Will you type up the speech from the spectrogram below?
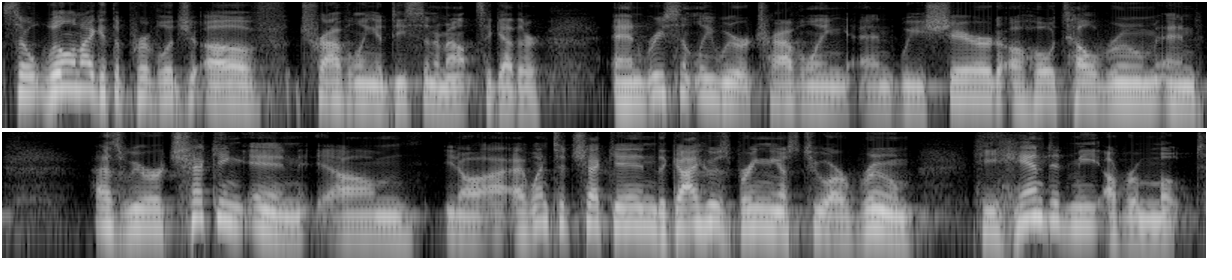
so, Will and I get the privilege of traveling a decent amount together. And recently we were traveling and we shared a hotel room. And as we were checking in, um, you know, I, I went to check in. The guy who was bringing us to our room, he handed me a remote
